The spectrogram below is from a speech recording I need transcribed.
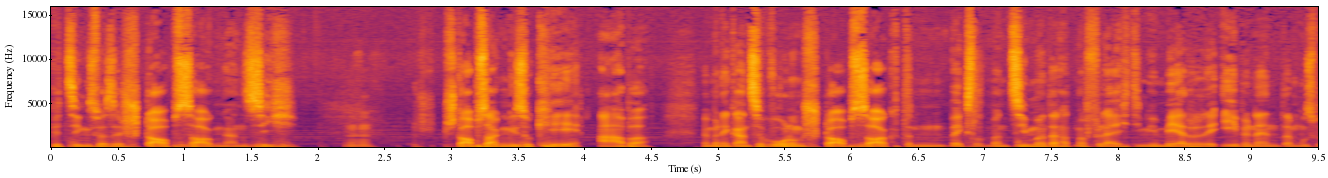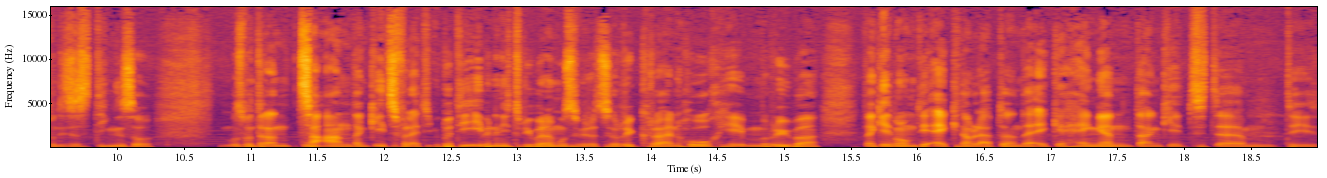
bzw. Staubsaugen an sich. Mhm. Staubsaugen ist okay, aber wenn man eine ganze Wohnung staubsaugt, dann wechselt man Zimmer, dann hat man vielleicht irgendwie mehrere Ebenen, dann muss man dieses Ding so, muss man dran zahnen, dann geht es vielleicht über die Ebene nicht drüber, dann muss man wieder zurückrein, hochheben, rüber, dann geht man um die Ecke, dann bleibt er an der Ecke hängen, dann geht ähm, die,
